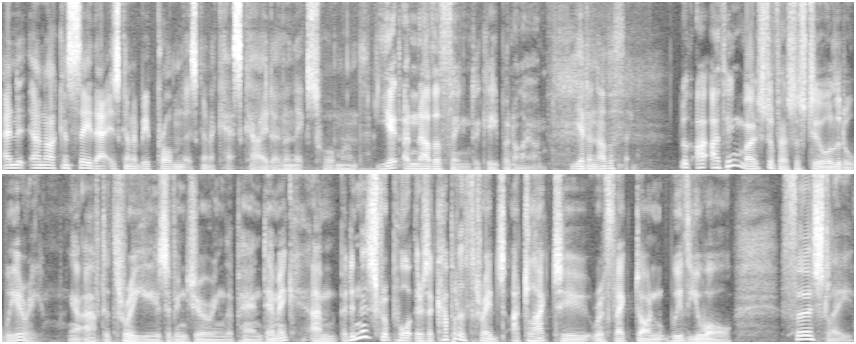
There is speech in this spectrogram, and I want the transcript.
And, and I can see that is going to be a problem that's going to cascade over the next 12 months. Yet another thing to keep an eye on. Yet another thing. Look, I, I think most of us are still a little weary you know, after three years of enduring the pandemic. Um, but in this report, there's a couple of threads I'd like to reflect on with you all. Firstly,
